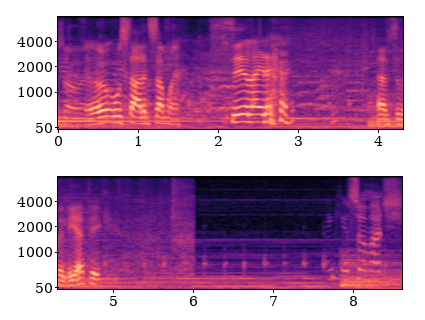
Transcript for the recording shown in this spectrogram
So It uh, all started somewhere. See you later. Absolutely epic. Thank you so much.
